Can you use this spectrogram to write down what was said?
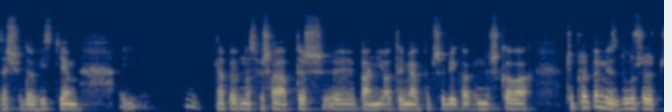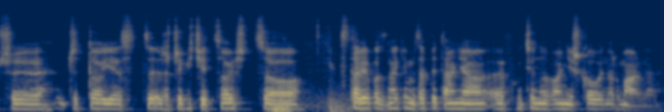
ze środowiskiem. Na pewno słyszała też y, Pani o tym, jak to przebiega w innych szkołach. Czy problem jest duży, czy, czy to jest rzeczywiście coś, co stawia pod znakiem zapytania funkcjonowanie szkoły normalne?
